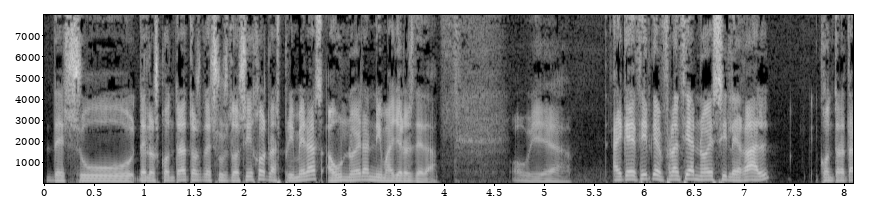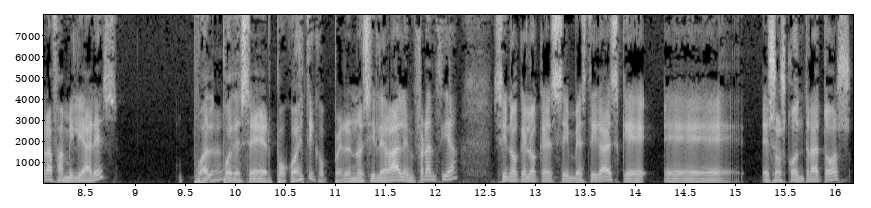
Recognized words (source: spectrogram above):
de, su, de los contratos de sus dos hijos, las primeras, aún no eran ni mayores de edad. Oh, yeah. Hay que decir que en Francia no es ilegal contratar a familiares. Puede, ser poco ético, pero no es ilegal en Francia, sino que lo que se investiga es que eh, esos contratos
